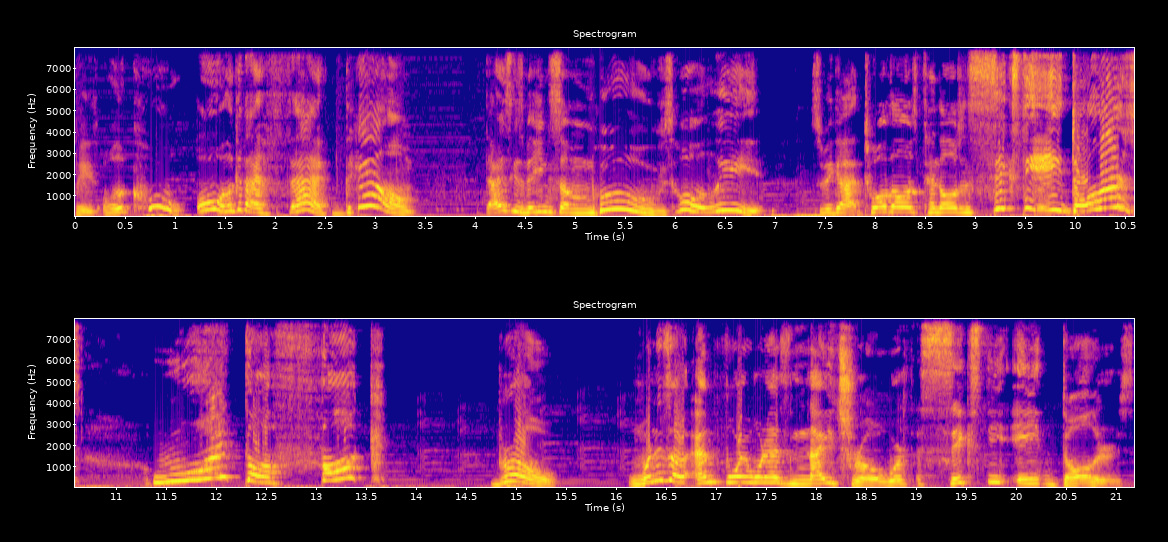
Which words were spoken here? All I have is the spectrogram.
please. Oh, look cool. Oh, look at that effect. Damn. Daddyskins making some moves. Holy. So we got $12, $10, and $68? What the fuck? Bro, when is a M4A1-S Nitro worth $68?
